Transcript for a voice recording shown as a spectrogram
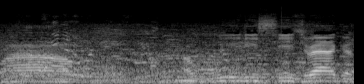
Wow. A weedy sea dragon.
